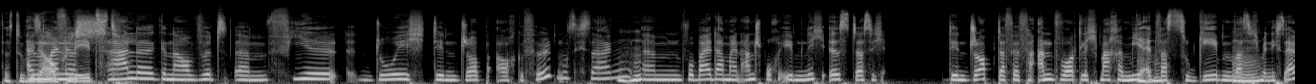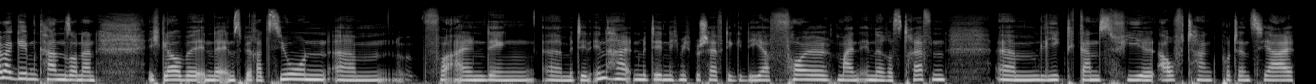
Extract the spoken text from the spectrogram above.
Dass du also wieder meine auflädst. Schale genau wird ähm, viel durch den Job auch gefüllt, muss ich sagen. Mhm. Ähm, wobei da mein Anspruch eben nicht ist, dass ich den Job dafür verantwortlich mache, mir mhm. etwas zu geben, was mhm. ich mir nicht selber geben kann, sondern ich glaube in der Inspiration, ähm, vor allen Dingen äh, mit den Inhalten, mit denen ich mich beschäftige, die ja voll mein Inneres treffen, ähm, liegt ganz viel Auftankpotenzial.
